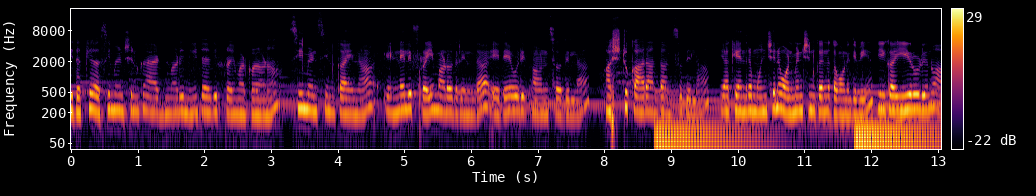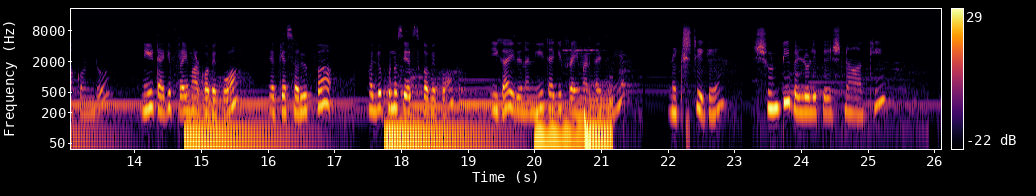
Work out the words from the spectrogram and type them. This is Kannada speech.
ಇದಕ್ಕೆ ಹಸಿಮೆಣಸಿನ್ಕಾಯಿ ಆ್ಯಡ್ ಮಾಡಿ ನೀಟಾಗಿ ಫ್ರೈ ಮಾಡ್ಕೊಳ್ಳೋಣ. ಹಸಿಮೆಣಸಿನ್ಕಾಯಿನ ಎಣ್ಣೆಲಿ ಫ್ರೈ ಮಾಡೋದ್ರಿಂದ ಎದೆ ಉರಿ ಕಾಣಿಸೋದಿಲ್ಲ. ಅಷ್ಟು ಖಾರ ಅಂತ ಅನಿಸೋದಿಲ್ಲ. ಯಾಕೆ ಅಂದರೆ ಮುಂಚೆನೇ ಒಣಮೆಣಸಿನ್ಕಾಯಿನ ತೊಗೊಂಡಿದ್ದೀವಿ ಈಗ ಈರುಳ್ಳಿನೂ ಹಾಕೊಂಡು ನೀಟಾಗಿ ಫ್ರೈ ಮಾಡ್ಕೋಬೇಕು. ಇದಕ್ಕೆ ಸ್ವಲ್ಪ ಕಲ್ಲುಪ್ಪನ್ನು ಸೇರಿಸ್ಕೋಬೇಕು. ಈಗ ಇದನ್ನು ನೀಟಾಗಿ ಫ್ರೈ ಮಾಡ್ತಾ ಇದ್ದೀನಿ. ನೆಕ್ಸ್ಟಿಗೆ ಶುಂಠಿ ಬೆಳ್ಳುಳ್ಳಿ ಪೇಸ್ಟ್ನ ಹಾಕಿ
